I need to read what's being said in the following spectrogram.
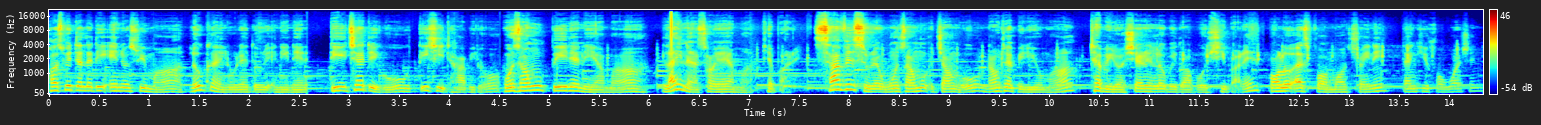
hospitality industry မှာလုပ်ကင်လိုတဲ့သူတွေအနေနဲ့ဒီအချက်တွေကိုသိရှိထားပြီးတော့ဝန်ဆောင်မှုပေးတဲ့နေရာမှာလိုက်နာဆောင်ရွက်ရမှာဖြစ်ပါတယ် service ဆိုတဲ့ဝန်ဆောင်မှုအကြောင်းကိုနောက်ထပ်ဗီဒီယိုမှာထပ်ပြီးတော့ sharing လုပ်ပေးသွားဖို့ရှိပါတယ် follow us for more training thank you for watching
